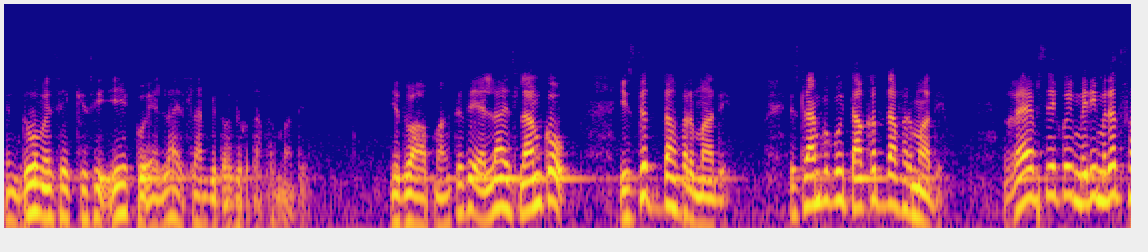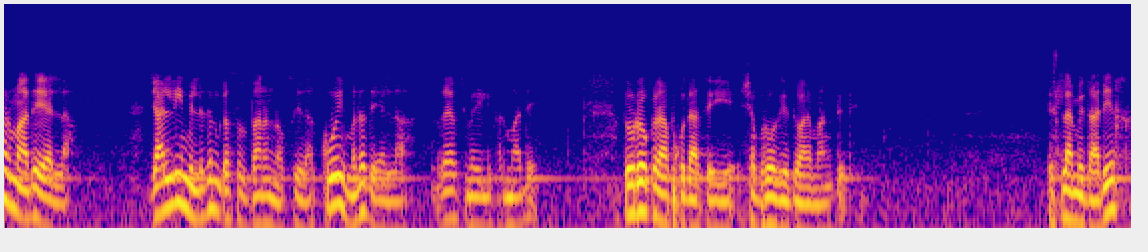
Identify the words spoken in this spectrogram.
ان دو میں سے کسی ایک کو اللہ اسلام کی توفیق عطا فرما دے۔ یہ دعا آپ مانگتے تھے اللہ اسلام کو عزت عطا فرما دے۔ اسلام کو کوئی طاقت عطا فرما دے۔ غیب سے کوئی میری مدد فرما دے اللہ۔ جالی ملتن کا سلطان نصیرہ کوئی مدد ہے اللہ غیب سے میرے لیے فرما دے۔ رو رو کر آپ خدا سے یہ شب روز یہ دعائیں مانگتے تھے۔ اسلامی تاریخ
